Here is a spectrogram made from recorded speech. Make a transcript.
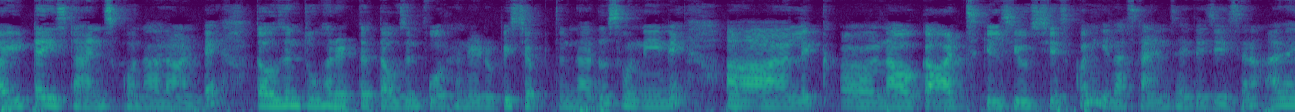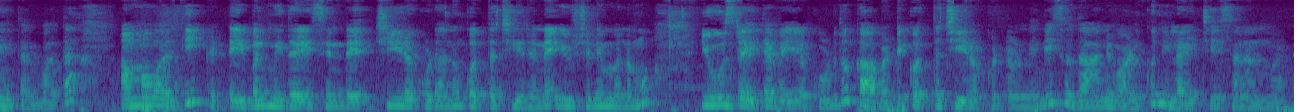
బయట ఈ స్టాండ్స్ కొనాలా అంటే thousand two hundred thousand four hundred rupees చెప్తున్నారు. సో నేనే లైక్ నా ఒక ఆర్ట్ స్కిల్స్ యూస్ చేసుకొని ఇలా స్టాండ్స్ అయితే చేశాను. అదైన తర్వాత అమ్మవారికి ఇక్కడ టేబుల్ మీద వేసిండే చీర కూడాను కొత్త చీరనే. యూజువలీ మనము యూజ్డ్ అయితే వేయకూడదు కాబట్టి కొత్త చీర ఒకటి ఉండింది. సో దాన్ని వాడుకుని ఇలా చేశాను అనమాట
